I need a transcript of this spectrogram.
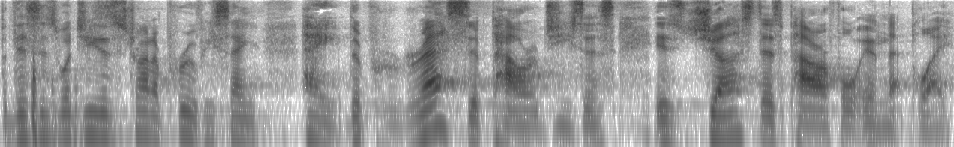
But this is what Jesus is trying to prove. He's saying, hey, the progressive power of Jesus is just as powerful in that play.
